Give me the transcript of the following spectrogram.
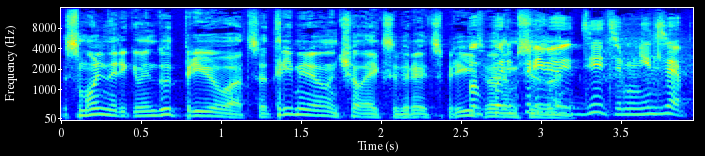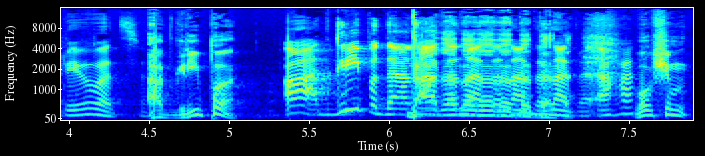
Смольный рекомендует прививаться. Три миллиона человек собирается привить в этом сезоне. Детям нельзя прививаться. От гриппа? А, от гриппа, да, да надо, да, надо, да, надо, да, надо. Да. Ага. В общем,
